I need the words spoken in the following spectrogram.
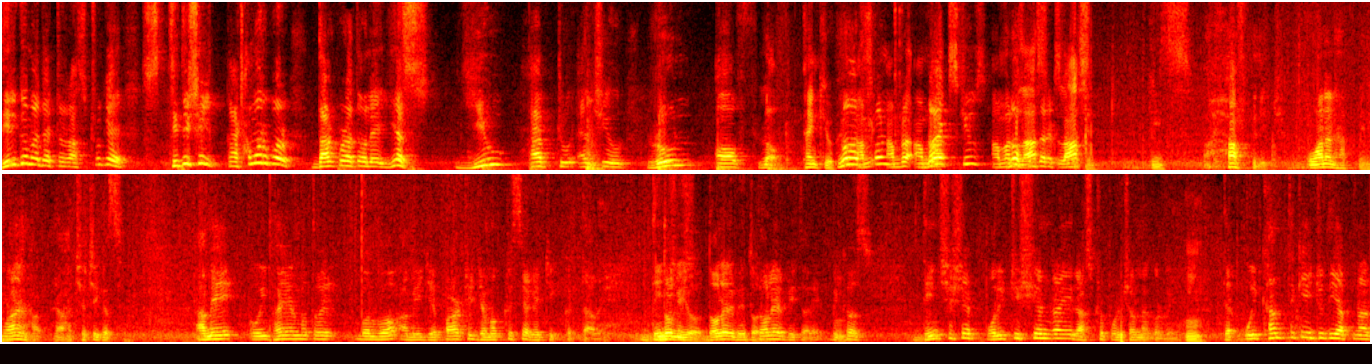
দীর্ঘমেয়াদে একটা রাষ্ট্রকে স্থিতিশীল কাঠামোর উপর দাঁড় করাতে হলে yes you have to ensure rule of law thank you আমরা আমরা excuse, আমার last last please half minute one and half minute one half আচ্ছা ঠিক আছে। আমি ওই ভাইয়ের মতোই বলব আমি যে পার্টি ডেমোক্রেসি আগে ঠিক করতে হবে। দলীয় দলের ভেতর। দলের ভিতরে বিকজ দিন শেষে পলিটিশিয়ানরাই রাষ্ট্র পরিচালনা করবে। তা ওইখান থেকেই যদি আপনার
